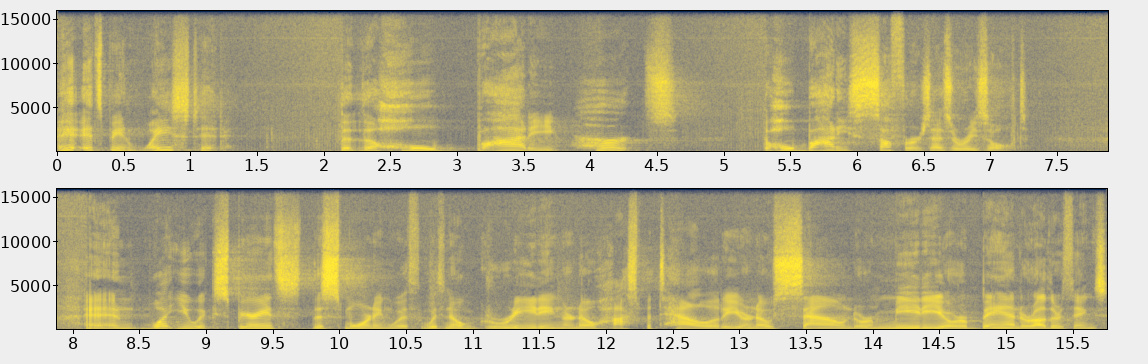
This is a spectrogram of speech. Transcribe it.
it's being wasted. The, the whole body hurts. The whole body suffers as a result. And what you experienced this morning with, with no greeting or no hospitality or no sound or media or band or other things,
